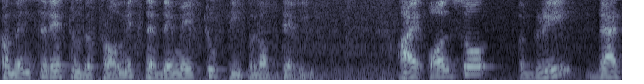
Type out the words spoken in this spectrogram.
commensurate to the promise that they made to people of Delhi. I also agree that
